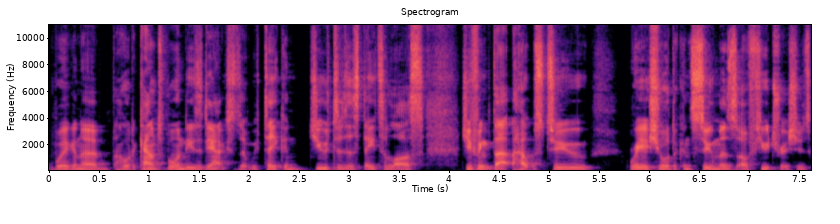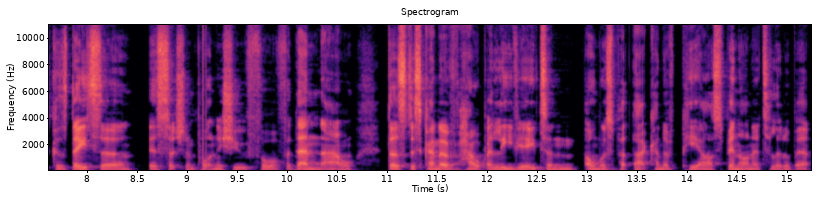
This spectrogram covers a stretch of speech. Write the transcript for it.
we're going to hold accountable and these are the actions that we've taken due to this data loss, do you think that helps to reassure the consumers of future issues because data is such an important issue for for them now does this kind of help alleviate and almost put that kind of pr spin on it a little bit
